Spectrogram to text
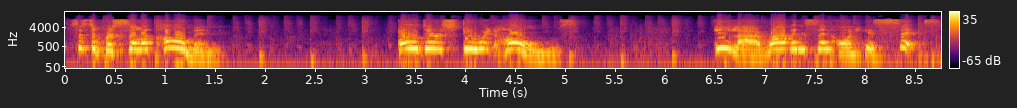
Sister Priscilla Coleman. Elder Stuart Holmes, Eli Robinson on his sixth,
